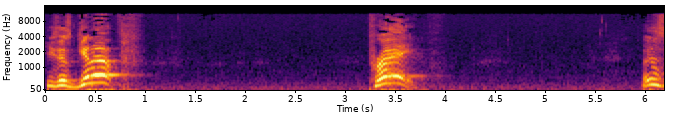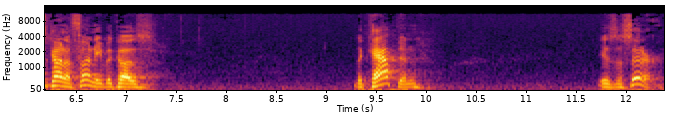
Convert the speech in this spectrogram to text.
he says, Get up. Pray. This is kind of funny because the captain is a sinner.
